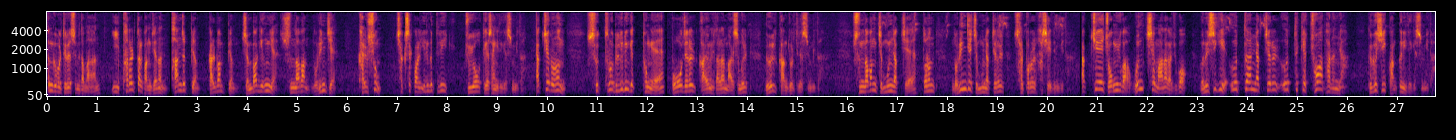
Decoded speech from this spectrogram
언급을 드렸습니다만 이 8월달 방제는 탄저병, 갈반병, 전박이 응애, 순나방, 노린재, 칼슘, 착색관리 이런 것들이 주요 대상이 되겠습니다. 약재로는 스트로빌루린 계통의 보호제를 가용해달라는 말씀을 늘 강조를 드렸습니다. 순나방 전문약재 또는 노린재 전문약재를 살포를 하셔야 됩니다. 약재 종류가 원체 많아가지고 어느 시기에 어떠한 약재를 어떻게 조합하느냐 그것이 관건이 되겠습니다.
